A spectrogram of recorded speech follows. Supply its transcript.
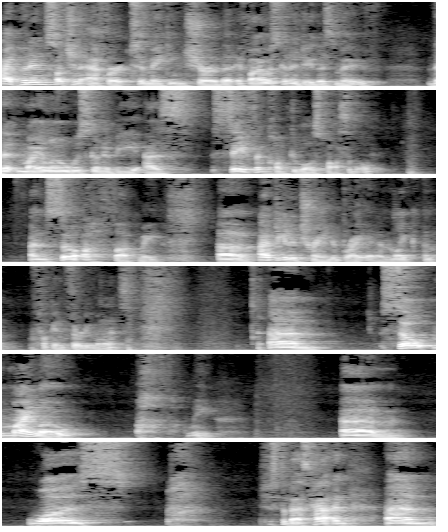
I put in such an effort to making sure that if I was going to do this move, that Milo was going to be as safe and comfortable as possible. And so, oh, fuck me. Um, I have to get a train to Brighton in like an, fucking 30 minutes. Um, so Milo, oh, fuck me, um, was just the best cat. And um,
